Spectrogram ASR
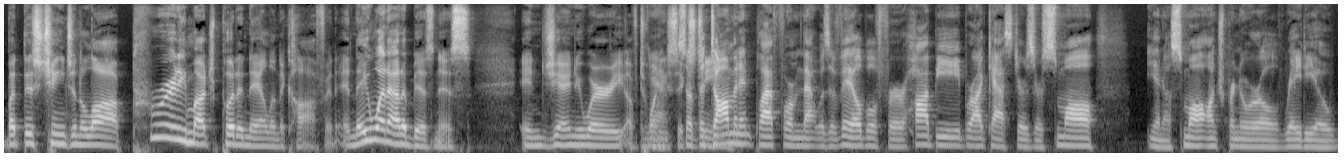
but this change in the law pretty much put a nail in the coffin and they went out of business in january of Yeah. 2016 So the dominant platform that was available for hobby broadcasters or small, you know, small entrepreneurial radio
